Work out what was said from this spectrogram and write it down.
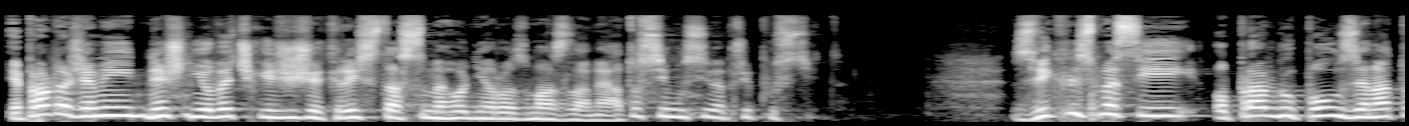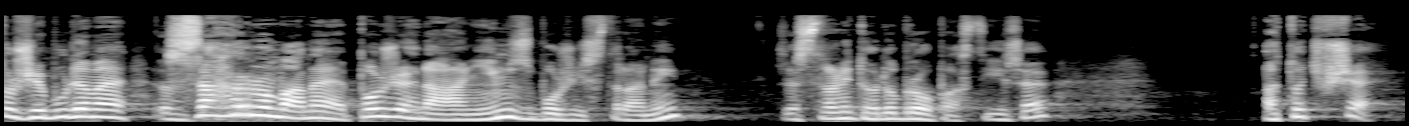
Je pravda, že my dnešní ovečky Ježíše Krista jsme hodně rozmazlené a to si musíme připustit. Zvykli jsme si opravdu pouze na to, že budeme zahrnované požehnáním z boží strany, ze strany toho dobrého pastýře, a toť vše.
